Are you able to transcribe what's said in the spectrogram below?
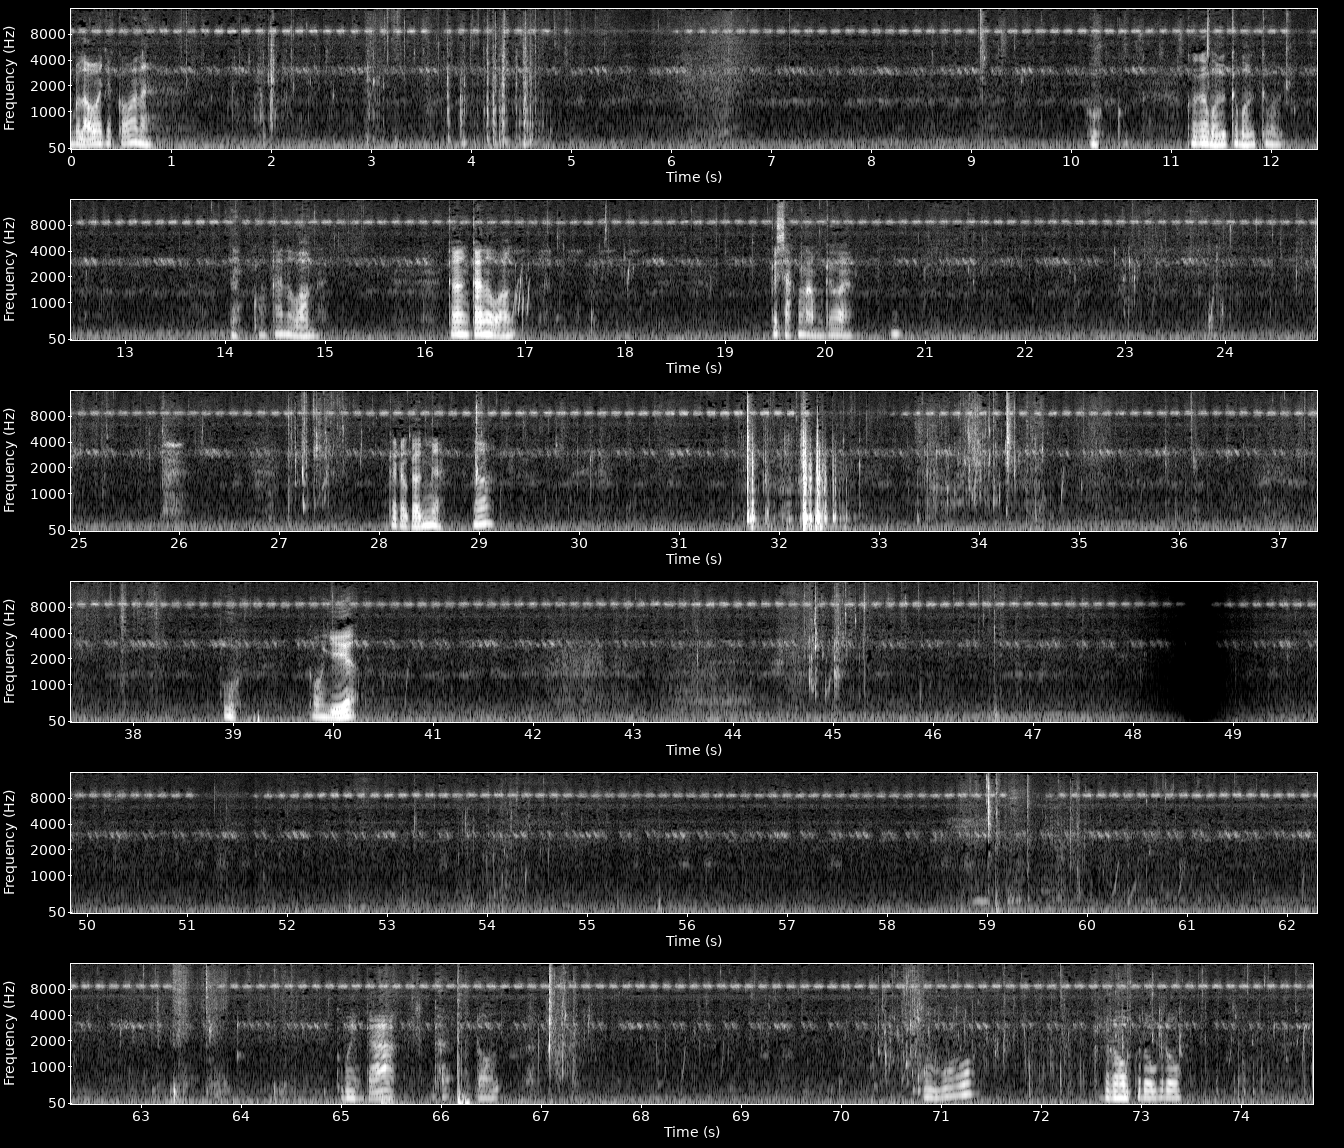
trong cái lỗ chắc có nè. Có, cá bự cá bự cá bự. Đây con cá nó quẩn cá cá nó quẩn cái sặc nằm các bạn. Cái đầu cứng nè đó Ui, con gì á? Có mấy đã, cá cá Ủa? cái rô cái rô cái rô cái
